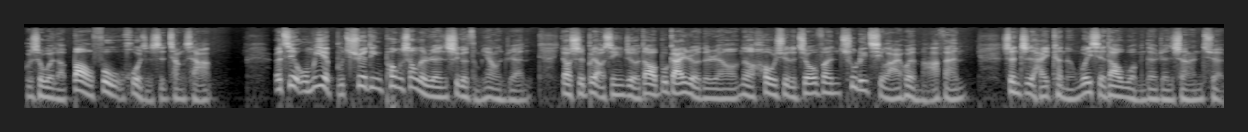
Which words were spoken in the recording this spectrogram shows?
不是为了报复或者是枪杀。而且我们也不确定碰上的人是个怎么样的人，要是不小心惹到不该惹的人哦，那后续的纠纷处理起来会很麻烦，甚至还可能威胁到我们的人身安全。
